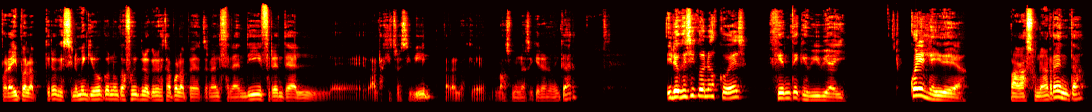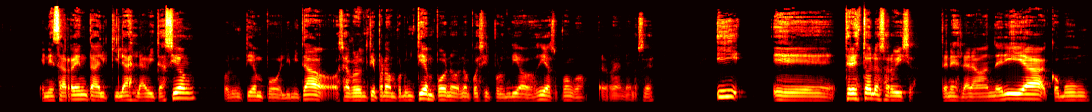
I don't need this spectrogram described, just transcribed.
por ahí, por la, creo que si no me equivoco nunca fui, pero creo que está por la peatonal Salandí, frente al, eh, al registro civil, para los que más o menos se quieran ubicar. Y lo que sí conozco es gente que vive ahí. ¿Cuál es la idea? Pagas una renta, en esa renta alquilás la habitación por un tiempo limitado, o sea, por un, perdón, por un tiempo, no, no puedes ir por un día o dos días, supongo, pero no lo sé. Y eh, tenés todos los servicios. Tenés la lavandería común,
